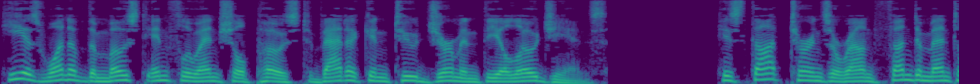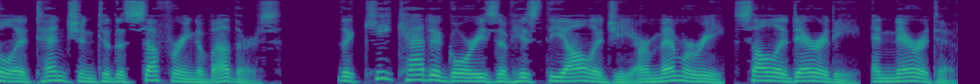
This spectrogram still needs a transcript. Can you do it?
He is one of the most influential post-Vatican II German theologians. His thought turns around fundamental attention to the suffering of others. The key categories of his theology are memory, solidarity, and narrative.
